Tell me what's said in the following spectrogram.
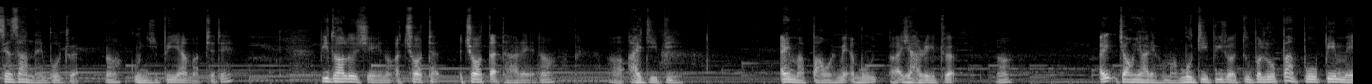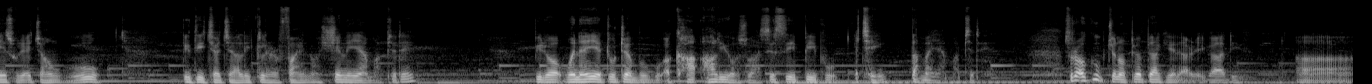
စဉ်းစားနိုင်ဖို့အတွက်နော်ကူညီပေးရမှာဖြစ်တယ်ပြီးသွားလို့ရှိရင်တော့အချော့တက်အချော့တက်ထားတဲ့နော် IDP အဲ့မှာပါဝင်မဲ့အမှုအရာတွေအတွက်နော်အဲ့အကြောင်းအရာတွေပုံမှာမူတည်ပြီးတော့ तू ဘလို့ပန့်ပိုးပေးမယ်ဆိုတဲ့အကြောင်းကိုတည်တည်ချာချာလေး clarify နော်ရှင်းလင်းရမှာဖြစ်တယ်ပြီးတော့ဝန်ထမ်းရဲ့တိုးတက်မှုကိုအခါအားလျော်စွာစစ်ဆေးပေးဖို့အချိန်သတ်မှတ်ရမှာဖြစ်တယ် ဆိုတော့အခုကျွန်တော်ပြောပြခဲ့တာတွေကဒီအာ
